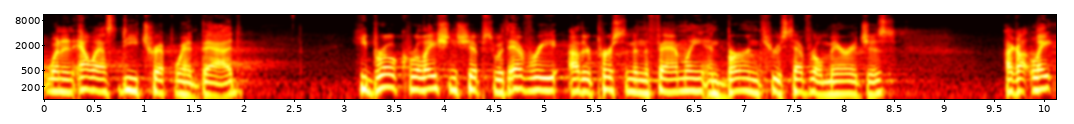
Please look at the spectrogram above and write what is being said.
when an LSD trip went bad. He broke relationships with every other person in the family and burned through several marriages. I got late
